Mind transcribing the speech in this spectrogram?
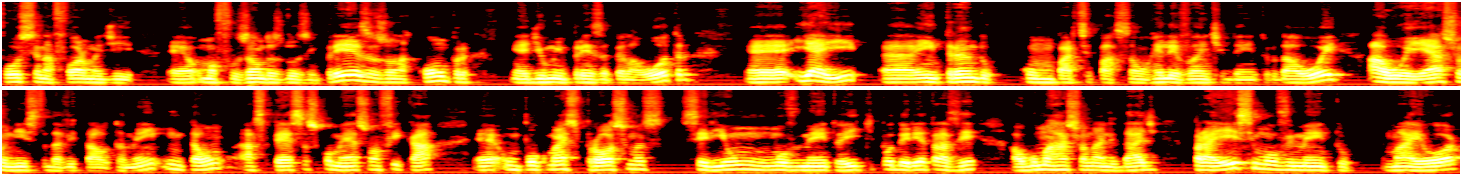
fosse na forma de é, uma fusão das duas empresas ou na compra é, de uma empresa pela outra. É, e aí, é, entrando com participação relevante dentro da Oi. A Oi é acionista da Vital também, então as peças começam a ficar é, um pouco mais próximas. Seria um movimento aí que poderia trazer alguma racionalidade para esse movimento maior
